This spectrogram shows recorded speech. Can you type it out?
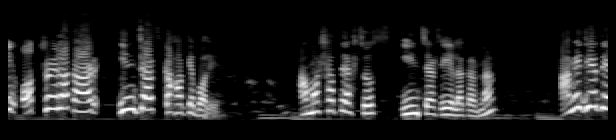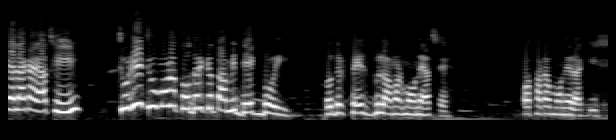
এই অত্র এলাকার ইনচার্জ কাহাকে বলে। আমার সাথে আসছস ইনচার্জ এই এলাকার না? আমি যেহেতু এলাকায় আছি চুরি চুমুরো তোদেরকে তো আমি দেখবই। তোদের ফেসগুলো আমার মনে আছে। কথাটা মনে রাখিস।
